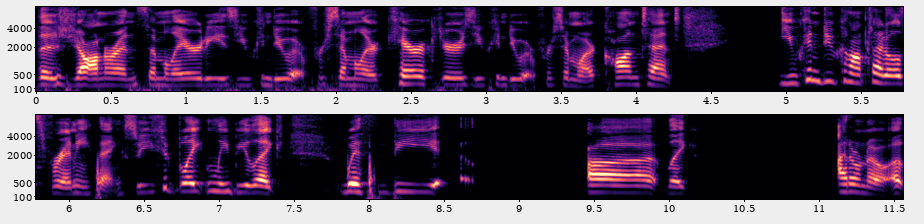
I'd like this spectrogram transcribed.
the genre and similarities, you can do it for similar characters, you can do it for similar content. You can do comp titles for anything. So you could blatantly be like with the uh like I don't know. Uh,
